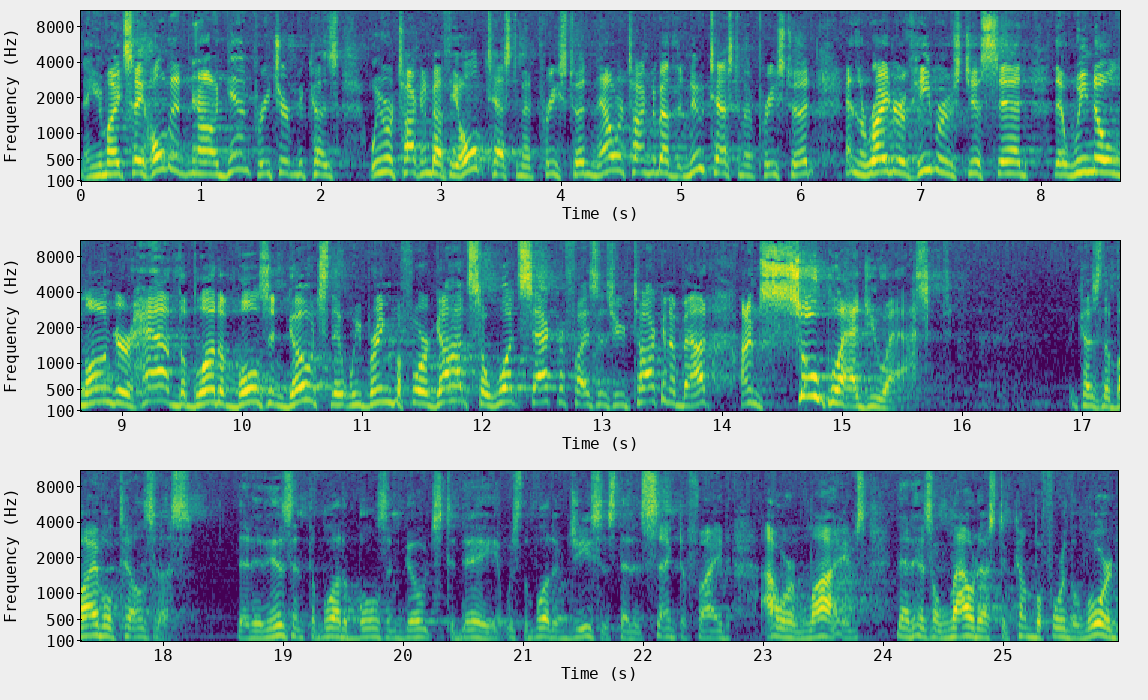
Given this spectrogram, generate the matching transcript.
now, you might say, hold it now again, preacher, because we were talking about the Old Testament priesthood, now we're talking about the New Testament priesthood. And the writer of Hebrews just said that we no longer have the blood of bulls and goats that we bring before God. So, what sacrifices are you're talking about? I'm so glad you asked, because the Bible tells us that it isn't the blood of bulls and goats today. It was the blood of Jesus that has sanctified our lives, that has allowed us to come before the Lord.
